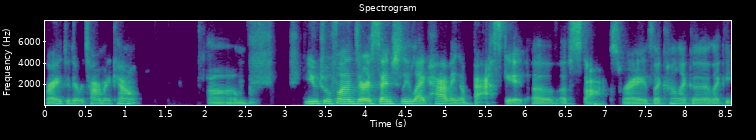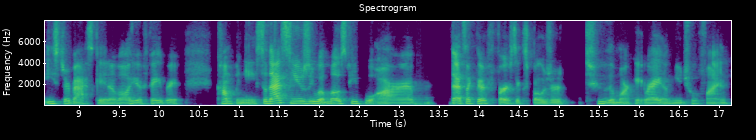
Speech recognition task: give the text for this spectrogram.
right, through their retirement account. Um, mutual funds are essentially like having a basket of, of stocks right? It's like kind of like a like an easter basket of all your favorite companies so that's usually what most people are that's like their first exposure to the market right? A mutual fund.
